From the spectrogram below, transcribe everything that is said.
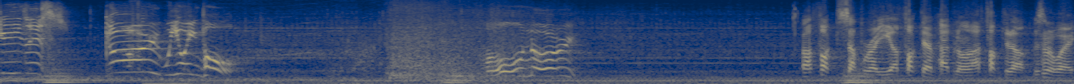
Jesus! Go! What are you waiting for? Oh no! I fucked this up already. I fucked it up happening. I fucked it up. There's no way.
